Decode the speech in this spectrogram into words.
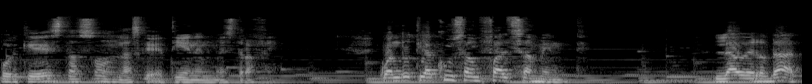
porque estas son las que detienen nuestra fe. Cuando te acusan falsamente, la verdad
